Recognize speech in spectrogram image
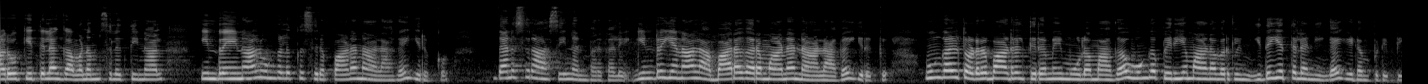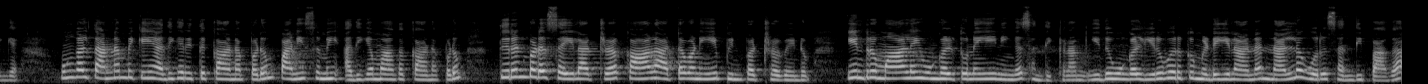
ஆரோக்கியத்தில் கவனம் செலுத்தினால் இன்றைய நாள் உங்களுக்கு சிறப்பான நாளாக இருக்கும். தனுசு ராசி நண்பர்களே இன்றைய நாள் அபாரகரமான நாளாக இருக்கு. உங்கள் தொடர்பாடல் திறமை மூலமாக உங்கள் பிரியமானவர்களின் இதயத்தில் நீங்கள் இடம் பிடிப்பீங்க. உங்கள் தன்னம்பிக்கை அதிகரித்து காணப்படும் பணி சுமை அதிகமாக காணப்படும் திறன்பட செயலாற்ற கால அட்டவணையை பின்பற்ற வேண்டும். இன்று மாலை உங்கள் துணையை நீங்கள் சந்திக்கலாம். இது உங்கள் இருவருக்கும் இடையிலான நல்ல ஒரு சந்திப்பாக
